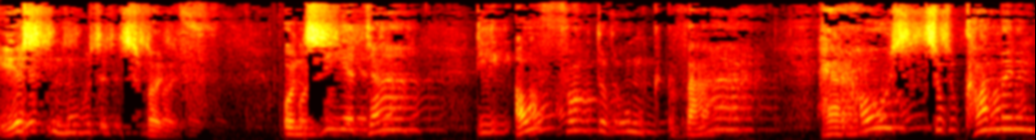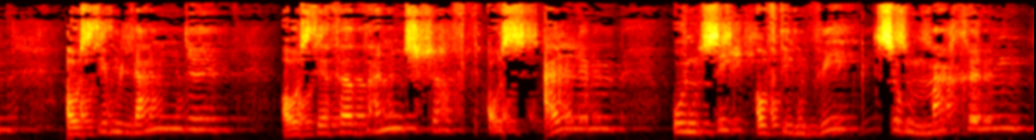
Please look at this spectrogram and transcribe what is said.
1. Mose 12. Und siehe da, die Aufforderung war, herauszukommen aus dem Lande, aus der Verwandtschaft, aus allem und sich auf den Weg zu machen,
